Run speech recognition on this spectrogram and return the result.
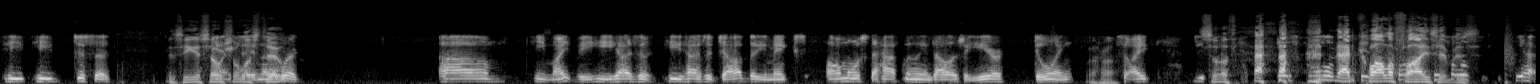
he he just a is he a socialist too? Word. Um, he might be. He has a he has a job that he makes almost a half million dollars a year doing. Uh-huh. So I so that, whole, that qualifies him whole, as yeah.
